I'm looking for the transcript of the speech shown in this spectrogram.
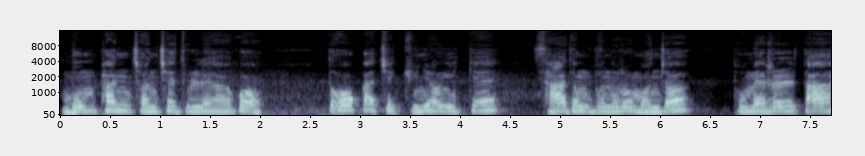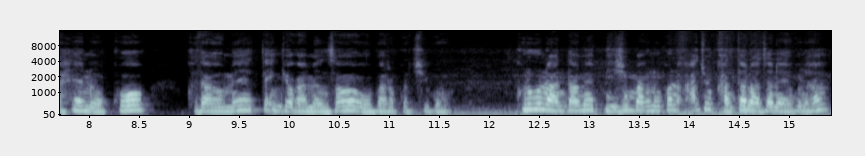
몸판 전체 둘레하고 똑같이 균형 있게 4등분으로 먼저 도매를 다 해놓고 그 다음에 당겨가면서 오바로 꽂히고 그러고 난 다음에 미싱 박는 건 아주 간단하잖아요 그냥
